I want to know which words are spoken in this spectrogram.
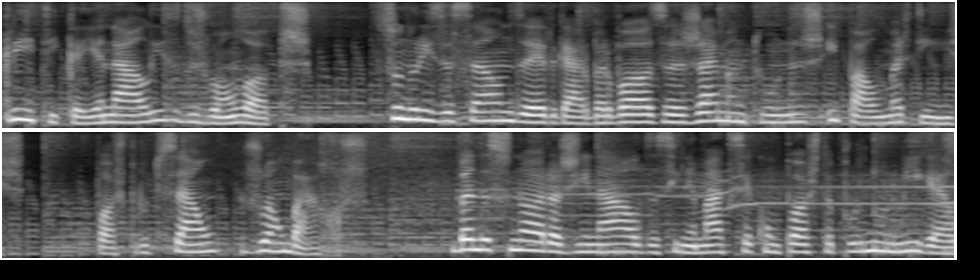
Crítica e análise de João Lopes. Sonorização de Edgar Barbosa, Jaime Antunes e Paulo Martins. Pós-produção, João Barros. Banda sonora original de Cinemax é composta por Nuno Miguel.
